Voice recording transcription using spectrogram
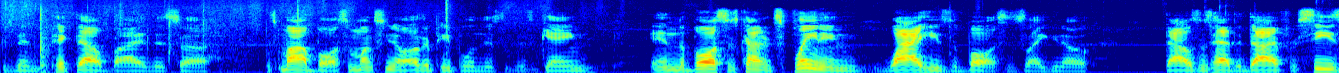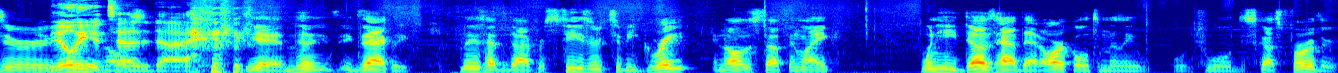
has been picked out by this uh, this mob boss amongst you know other people in this this gang, and the boss is kind of explaining why he's the boss. It's like you know, thousands had to die for Caesar, Millions had to die. yeah, millions exactly. Millions had to die for Caesar to be great and all this stuff. And like when he does have that arc ultimately, which we'll discuss further,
